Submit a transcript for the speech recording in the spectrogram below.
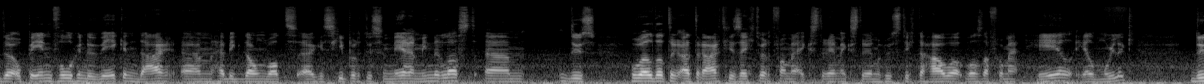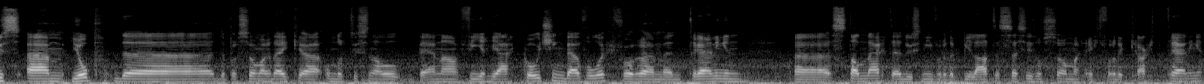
de opeenvolgende weken daar um, heb ik dan wat geschipperd tussen meer en minder last. Um, dus hoewel dat er uiteraard gezegd werd van mij extreem, extreem rustig te houden, was dat voor mij heel, heel moeilijk. Dus um, Job, de, de persoon waar dat ik uh, ondertussen al bijna vier jaar coaching bij volg voor mijn trainingen uh, standaard. Hè, dus niet voor de pilates sessies of zo, maar echt voor de krachttrainingen.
